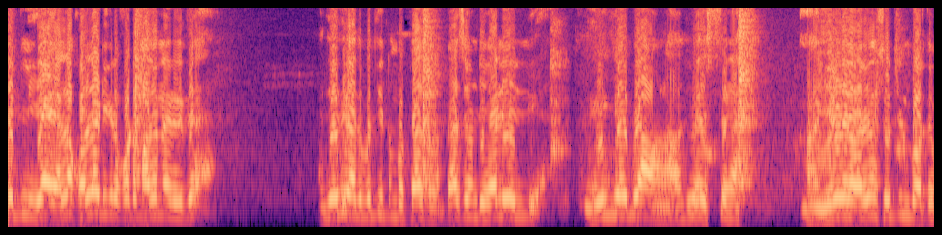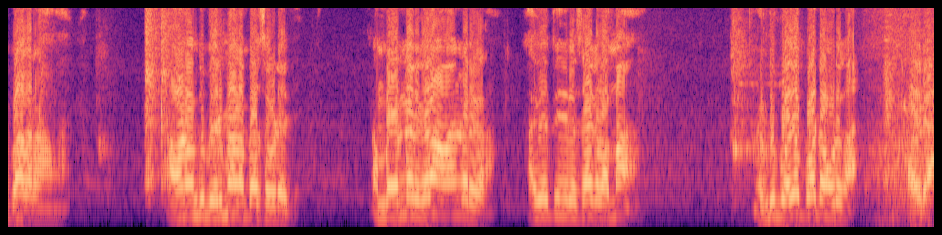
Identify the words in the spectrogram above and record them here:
தெரியலையா. எல்லாம் கொள்ளடிக்கிற கூட்டமாக தானே இருக்குது. அது எதுக்கு அதை பற்றி நம்ம பேசலாம்? பேச வேண்டிய வேலையே இல்லையே. பிஜேபி அவன் நான் வந்து வேஸ்ட்டுங்க இருக்கிற வரைக்கும் சுற்றின்னு போகிறதுக்கு பார்க்குறான் அவன். அவனை வந்து பெரும்பாலும் பேசக்கூடாது. நம்ம எங்கே இருக்கிறோம் அவன் எங்கே இருக்கிறான்? அதை எடுத்து இதில் சேர்க்கலாமா? எப்படி போதோ போட்டோம் விடுங்க அவரா?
